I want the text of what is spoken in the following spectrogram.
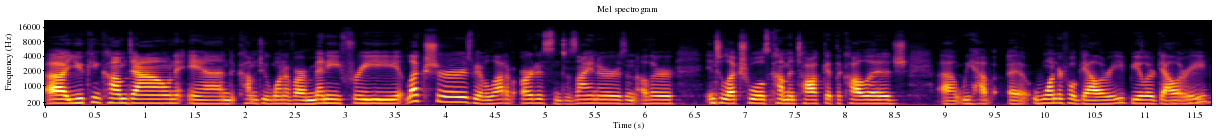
uh, you can come down and come to one of our many free lectures. We have a lot of artists and designers and other intellectuals come and talk at the college. Uh, we have a wonderful gallery, Beeler Gallery, Mm-hmm.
